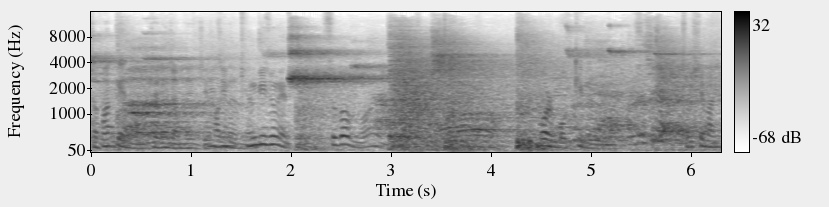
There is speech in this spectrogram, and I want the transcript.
저 밖에는 되는지 안 되는지 지금 확인은 경기 중에 수업 뭐야? 뭘 먹기는 잠시만요.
